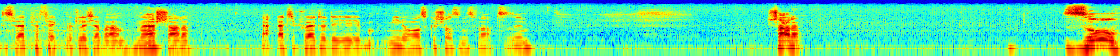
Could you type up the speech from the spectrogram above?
Das wäre perfekt, wirklich, aber na, schade. Ja, da hat die Puerto die Mino rausgeschossen, das war abzusehen. Schade. So,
